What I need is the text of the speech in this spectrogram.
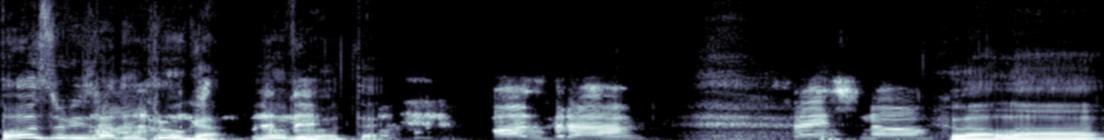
Pozdrav iz Radio Kruga, ljubimo te. Pozdrav! Srećno! Hvala.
